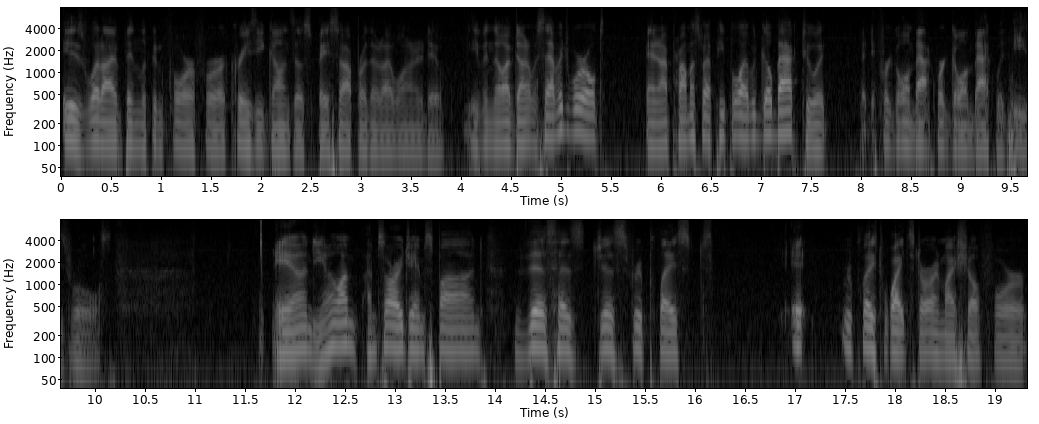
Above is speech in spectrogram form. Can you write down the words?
is what I've been looking for for a crazy gonzo space opera that I wanted to do. Even though I've done it with Savage World, and I promised my people I would go back to it, but if we're going back, we're going back with these rules. And you know, I'm I'm sorry, James Spahn. This has just replaced replaced White Star on my shelf for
